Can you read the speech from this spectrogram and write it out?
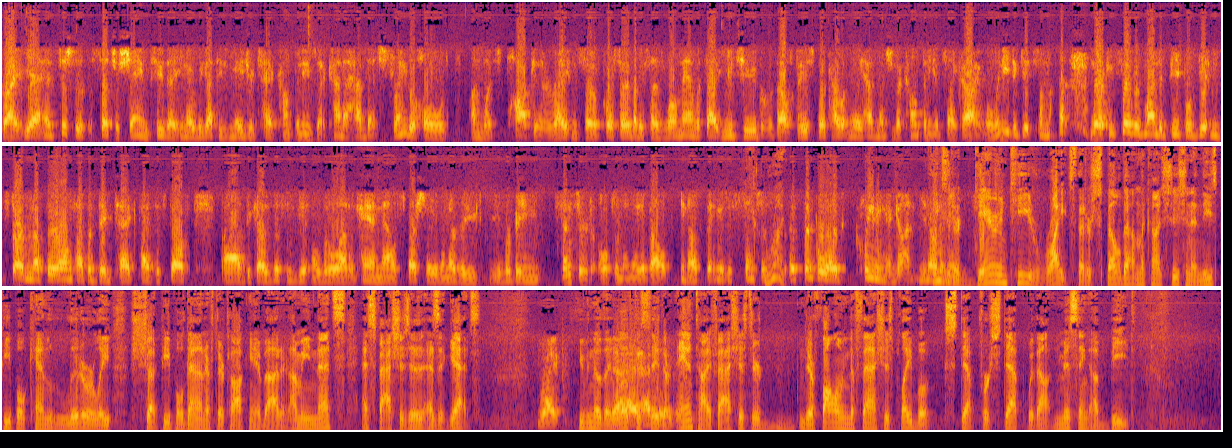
Right. Yeah, and it's just a, such a shame too that you know we got these major tech companies that kind of have that stranglehold on what's popular, right? And so of course everybody says, well, man, without YouTube or without Facebook, I wouldn't really have much of a company. It's like, all right, well, we need to get some more conservative-minded people getting starting up their own type of big tech type of stuff uh, because this is getting a little out of hand now, especially whenever you, you were being censored ultimately about you know things as simple, Right. as simple as cleaning a gun. You know Things I that are guaranteed rights that are spelled out in the Constitution, and these people can literally shut people down if they're talking about it. I mean, that's as fascist as, as it gets. right. Even though they Yeah, love I to say absolutely they're anti-fascist, they're they're following the fascist playbook step for step without missing a beat.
